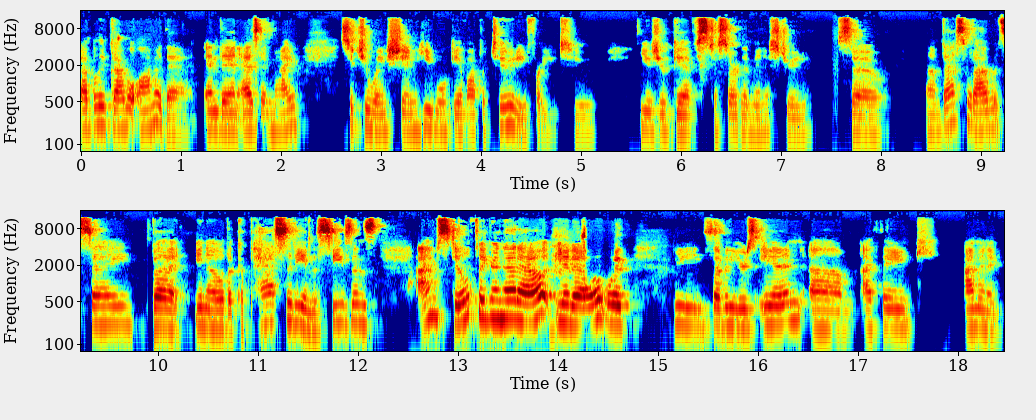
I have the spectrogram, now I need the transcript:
I believe God will honor that. And then, as in my situation, He will give opportunity for you to use your gifts to serve the ministry. So um, that's what I would say. But you know, the capacity and the seasons, I'm still figuring that out. You know, with being seven years in, um, I think I'm in a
